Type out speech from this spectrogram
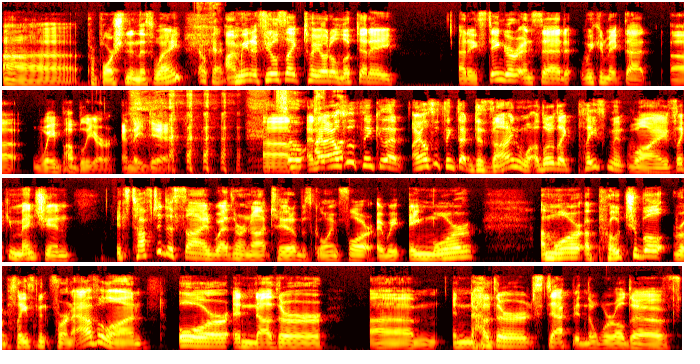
uh, proportioned in this way. Okay. I mean, it feels like Toyota looked at a, at a Stinger and said, "We can make that." Uh, way bubblier, and they did. Um, So and I I, want- also think that I also think that design, although like placement wise, like you mentioned, it's tough to decide whether or not Toyota was going for a, re- a more a more approachable replacement for an Avalon or another um, another step in the world of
